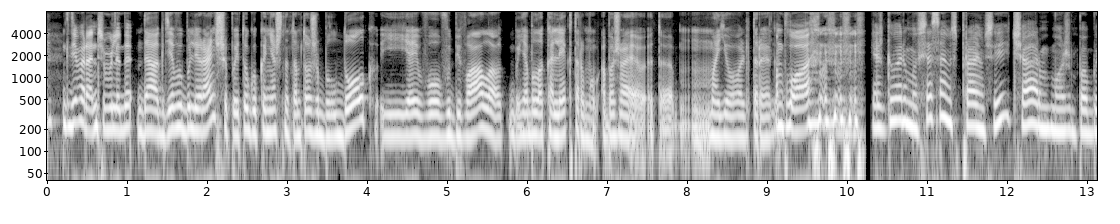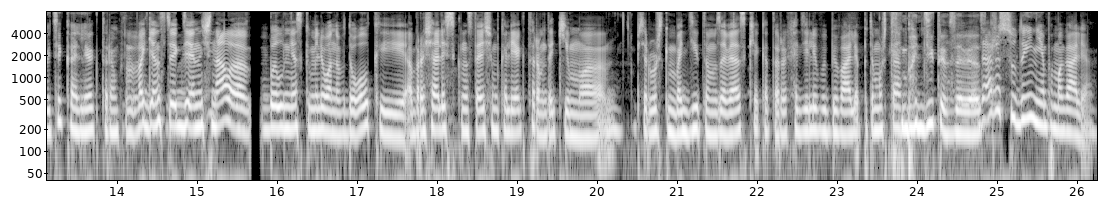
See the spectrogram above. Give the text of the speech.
Где вы раньше были, да? Да, где вы были раньше. По итогу, конечно, там тоже был долг, и я его выбивала. Я была коллектором, обожаю, это мое альтер -эго. Амплуа. Я же говорю, мы все сами справимся, и HR можем побыть, и коллектором. В агентстве, где я начинала, был несколько миллионов долг, и обращались к настоящим коллекторам, таким э, петербургским бандитам в завязке, которые ходили выбивали, потому что... Бандиты в завязке. Даже суды не помогали.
